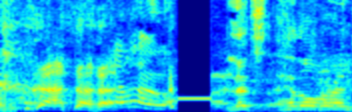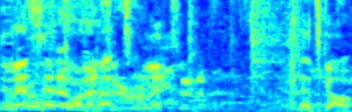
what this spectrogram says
Hello. Let's head over and do the Let's roulette head over to tournament. the roulette tournament. Let's go.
